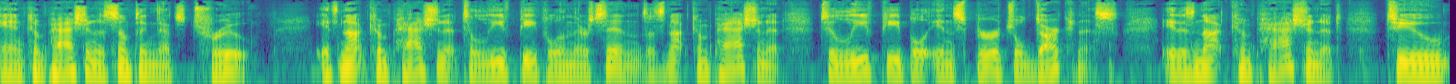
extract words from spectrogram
And compassion is something that's true. It's not compassionate to leave people in their sins. It's not compassionate to leave people in spiritual darkness. It is not compassionate to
